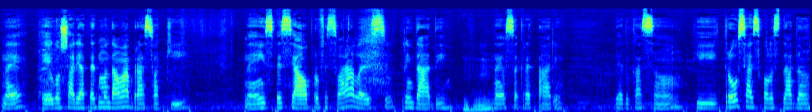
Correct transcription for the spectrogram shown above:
né? Eu gostaria até de mandar um abraço aqui né, em especial ao professor Alessio Trindade, uhum. né, o secretário de Educação, que trouxe a Escola Cidadã,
